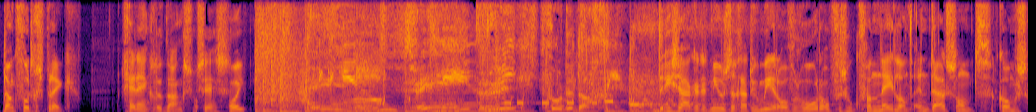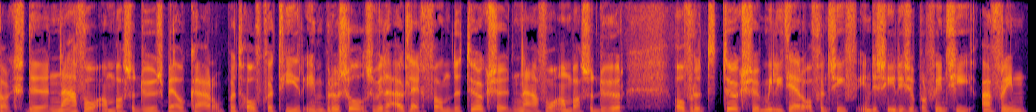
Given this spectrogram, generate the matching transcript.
Dank voor het gesprek. Geen enkele dank, succes. Hoi. 1, 2, 3 voor de dag. Drie zaken het nieuws, daar gaat u meer over horen. Op verzoek van Nederland en Duitsland komen straks de NAVO-ambassadeurs bij elkaar op het hoofdkwartier in Brussel. Ze willen uitleg van de Turkse NAVO-ambassadeur over het Turkse militaire offensief in de Syrische provincie Afrin.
